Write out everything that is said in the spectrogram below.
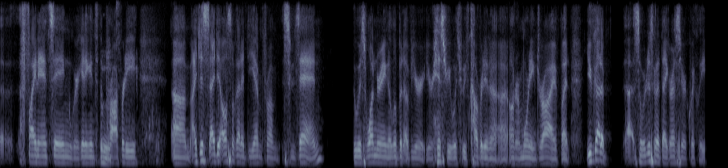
uh, financing. We're getting into the mm. property. Um, I just, I did also got a DM from Suzanne, who was wondering a little bit of your your history, which we've covered in a, on our morning drive. But you've got a, uh, so we're just going to digress here quickly.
